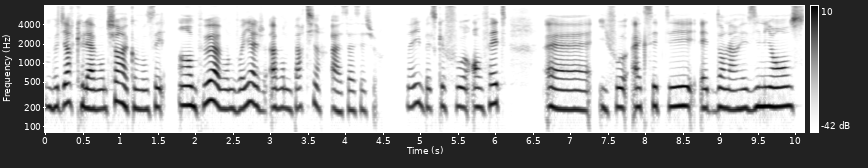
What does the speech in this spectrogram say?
on peut dire que l'aventure a commencé un peu avant le voyage, avant de partir. Ah, ça c'est sûr. Oui, parce que faut, en fait, euh, il faut accepter, être dans la résilience,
